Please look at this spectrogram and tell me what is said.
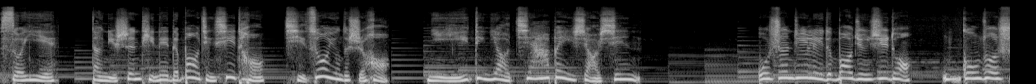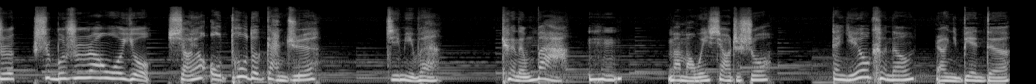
所以，当你身体内的报警系统起作用的时候，你一定要加倍小心。我身体里的报警系统工作时，是不是让我有想要呕吐的感觉？吉米问。可能吧，嗯妈妈微笑着说。但也有可能让你变得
